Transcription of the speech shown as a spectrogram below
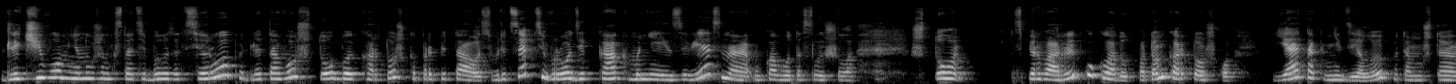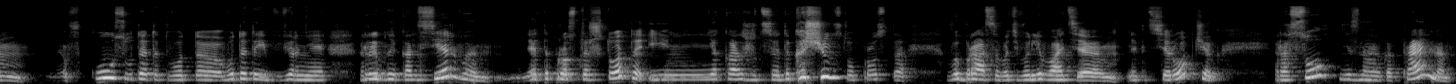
Для чего мне нужен, кстати, был этот сироп? Для того, чтобы картошка пропиталась. В рецепте вроде как мне известно, у кого-то слышала, что сперва рыбку кладут, потом картошку. Я так не делаю, потому что вкус вот этот вот, э, вот этой, вернее, рыбной консервы, это просто что-то, и мне кажется, это кощунство просто выбрасывать, выливать э, этот сиропчик – рассол, не знаю, как правильно.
